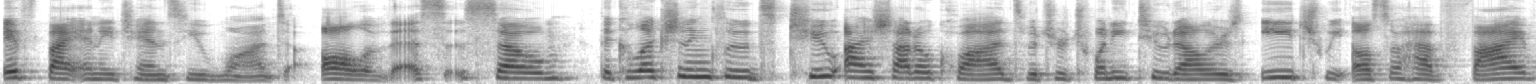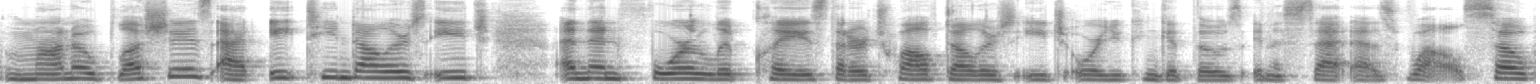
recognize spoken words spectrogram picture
if by any chance you want all of this. So the collection includes two eyeshadow quads, which are $22 each. We also have five mono blushes at $18 each, and then four lip clays that are $12 each, or you can get those in a set as well. So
